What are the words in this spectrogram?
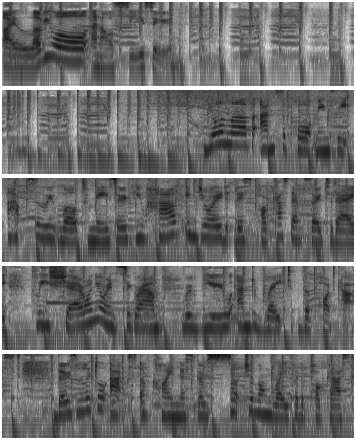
I love you all and I'll see you soon. Your love and support means the absolute world to me. So if you have enjoyed this podcast episode today, please share on your Instagram, review, and rate the podcast. Those little acts of kindness go such a long way for the podcast,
